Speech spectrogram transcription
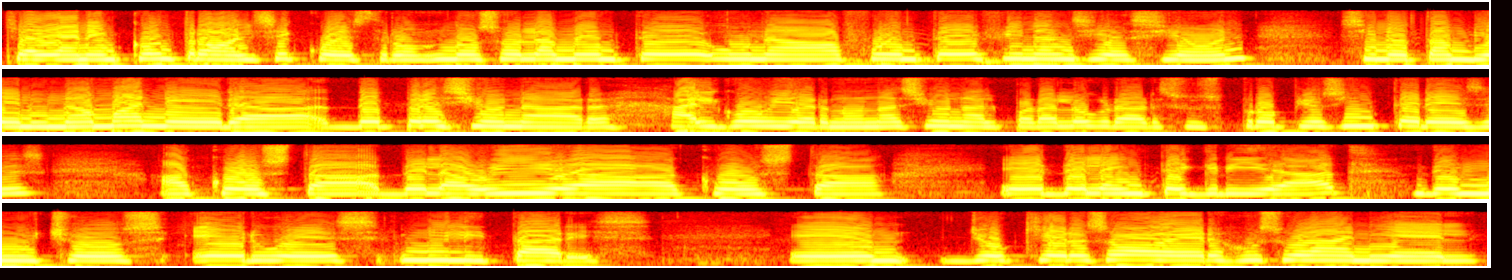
que habían encontrado el secuestro no solamente una fuente de financiación, sino también una manera de presionar al gobierno nacional para lograr sus propios intereses a costa de la vida, a costa eh, de la integridad de muchos héroes militares. Em, yo quiero saber, Josué Daniel,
